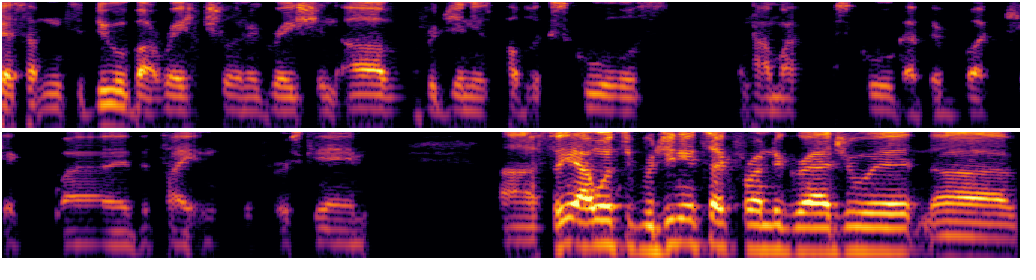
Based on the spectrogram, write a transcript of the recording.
has something to do about racial integration of Virginia's public schools and how my school got their butt kicked by the Titans the first game. Uh, so yeah, I went to Virginia Tech for undergraduate, uh,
